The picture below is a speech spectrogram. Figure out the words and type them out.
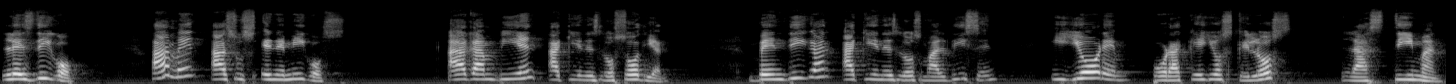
Les digo, amen a sus enemigos, hagan bien a quienes los odian, bendigan a quienes los maldicen y lloren por aquellos que los lastiman.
